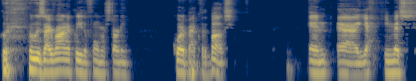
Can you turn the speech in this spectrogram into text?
who, who is ironically the former starting quarterback for the Bucks. And uh, yeah, he missed.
